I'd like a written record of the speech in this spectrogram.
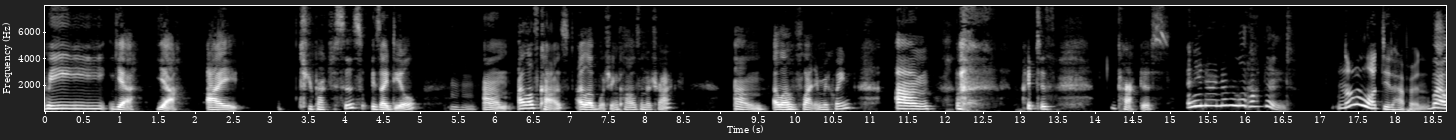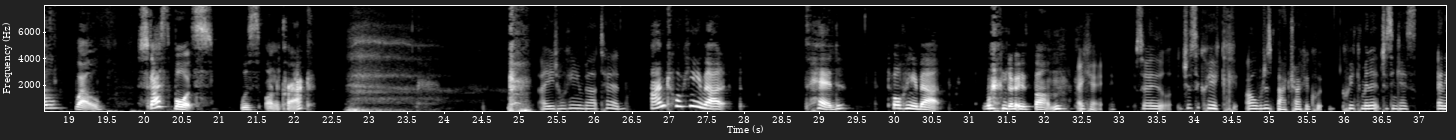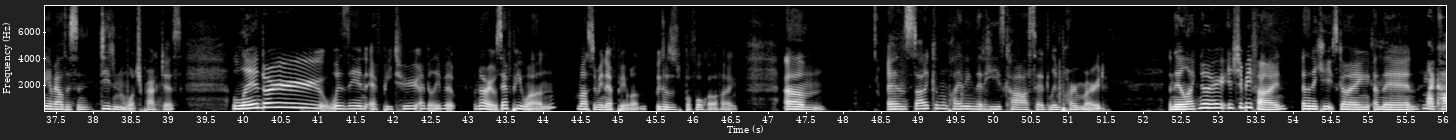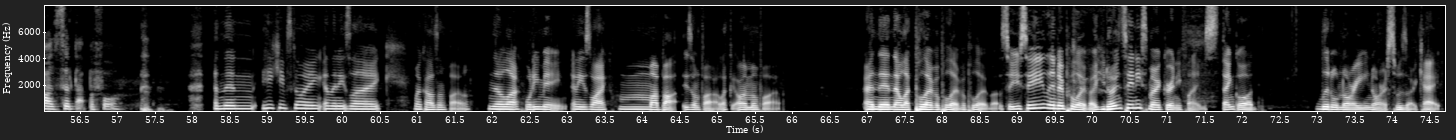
We, yeah, yeah. I two practices is ideal. Mm-hmm. Um, I love cars. I love watching cars on a track. Um, I love Lightning McQueen. Um, but I just practice, and you know, not a lot happened. Not a lot did happen. Well, well, Sky Sports was on crack. Are you talking about Ted? I'm talking about Ted talking about Lando's bum. Okay, so just a quick. I'll just backtrack a quick, quick minute, just in case any of our listeners didn't watch practice. Lando was in FP two, I believe it. No, it was FP one. Must have been FP one because it was before qualifying. Um, and started complaining that his car said limp home mode, and they're like, "No, it should be fine." And then he keeps going, and then My car's said that before. and then he keeps going, and then he's like, "My car's on fire." And they're like, "What do you mean?" And he's like, "My butt is on fire. Like I'm on fire." And then they're like, "Pull over, pull over, pull over." So you see Lando pull over. You don't see any smoke or any flames. Thank God. Little Nori Norris was okay,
